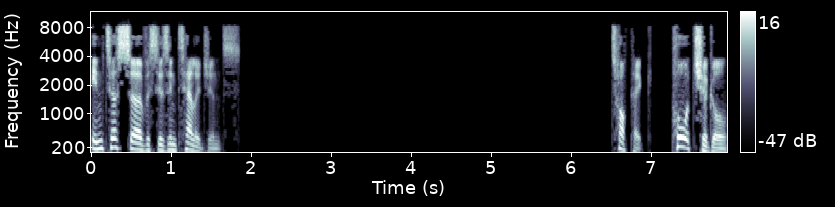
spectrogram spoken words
Inter-Services Intelligence Topic: Portugal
